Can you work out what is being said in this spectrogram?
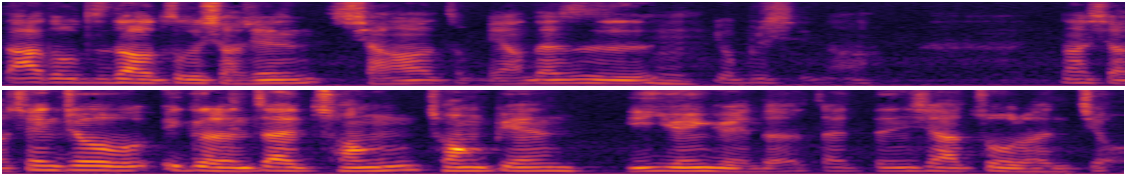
大家都知道这个小倩想要怎么样，但是又不行啊。那小倩就一个人在窗窗边，离远远的，在灯下坐了很久。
